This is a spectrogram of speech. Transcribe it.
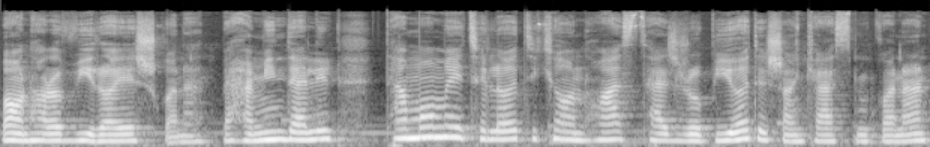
و آنها را ویرایش کنند. به همین دلیل تمام اطلاعاتی که آنها از تجربیاتشان کسب می کنند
